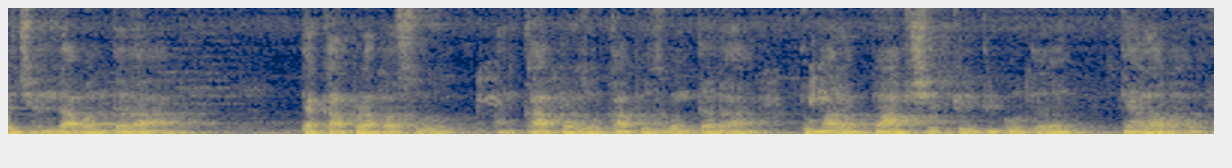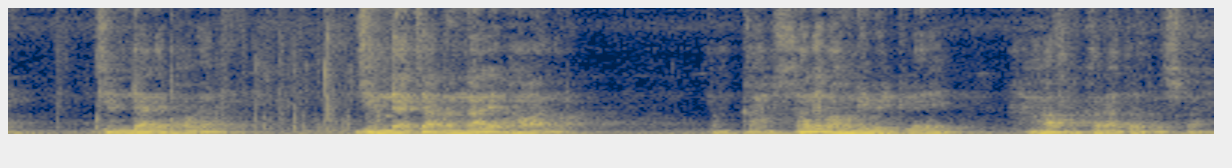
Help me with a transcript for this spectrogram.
तो झेंडा बनतो ना त्या कापडापासून आणि कापड जो कापूस बनतो ना तुम्हाला बाप शेतकरी पिकवतं त्याला भाव नाही. झेंड्याला भाव आले. झेंड्याच्या रंगाले भाव आले. पण कापसाले भाव नाही भेटले हा खरा तर प्रश्न आहे.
